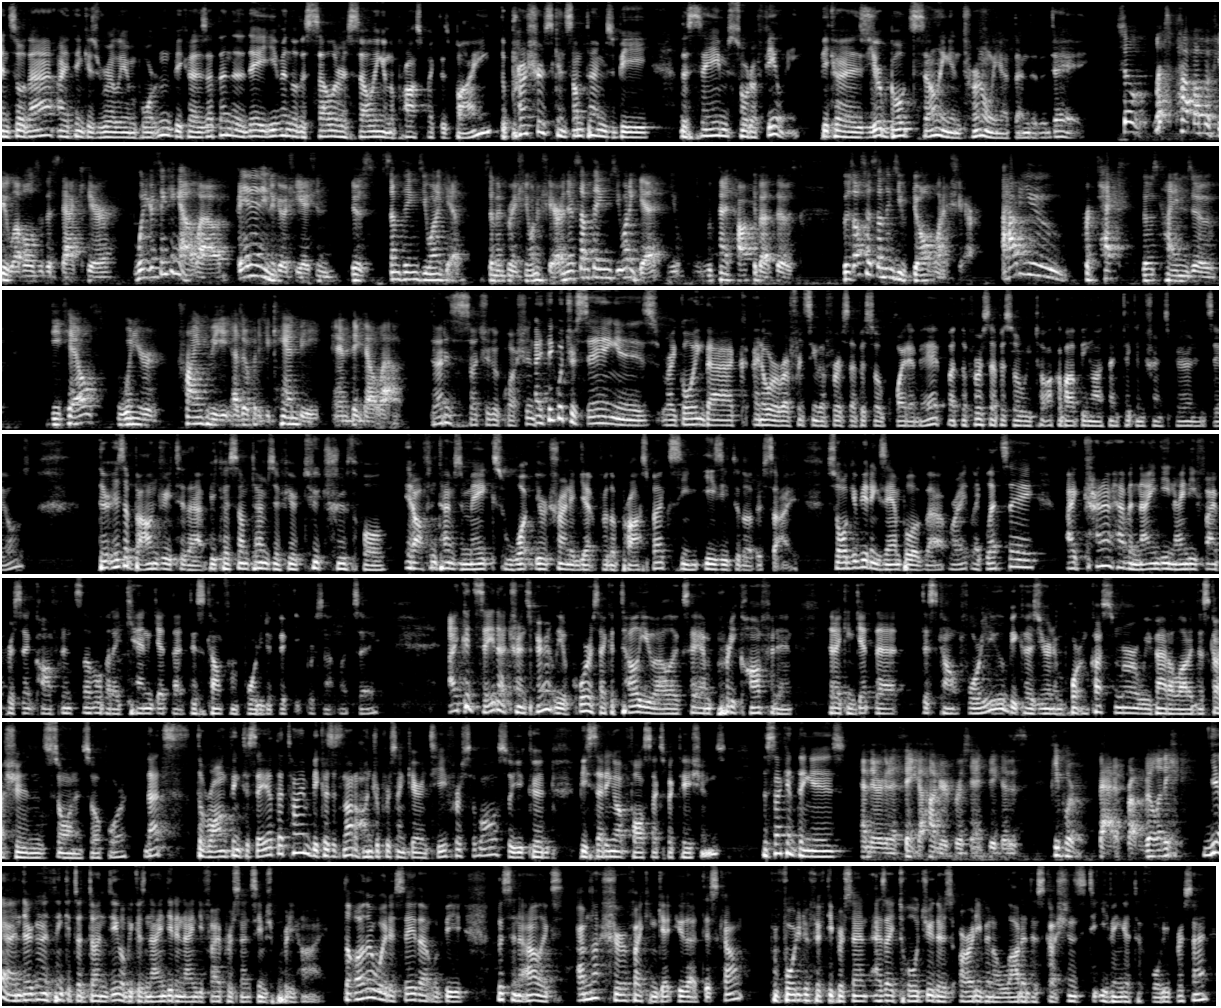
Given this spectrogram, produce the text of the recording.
And so that I think is really important because at the end of the day, even though the seller is selling and the prospect is buying, the pressures can sometimes be the same sort of feeling because you're both selling internally at the end of the day. So let's pop up a few levels of the stack here. When you're thinking out loud in any negotiation, there's some things you want to give, some information you want to share, and there's some things you want to get. You, we've kind of talked about those. There's also some things you don't want to share. How do you protect those kinds of details when you're trying to be as open as you can be and think out loud? That is such a good question. I think what you're saying is, right, going back, I know we're referencing the first episode quite a bit, but the first episode we talk about being authentic and transparent in sales. There is a boundary to that because sometimes if you're too truthful, it oftentimes makes what you're trying to get for the prospect seem easy to the other side. So I'll give you an example of that, right? Like, let's say I kind of have a 90, 95% confidence level that I can get that discount from 40 to 50%, let's say. I could say that transparently, of course. I could tell you, Alex, hey, I'm pretty confident that I can get that discount for you because you're an important customer. We've had a lot of discussions, so on and so forth. That's the wrong thing to say at that time because it's not a 100% guarantee, first of all. So you could be setting up false expectations. The second thing is. And they're going to think 100% because people are bad at probability. Yeah, and they're going to think it's a done deal because 90 to 95% seems pretty high. The other way to say that would be listen, Alex, I'm not sure if I can get you that discount from 40 to 50%. As I told you, there's already been a lot of discussions to even get to 40%.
